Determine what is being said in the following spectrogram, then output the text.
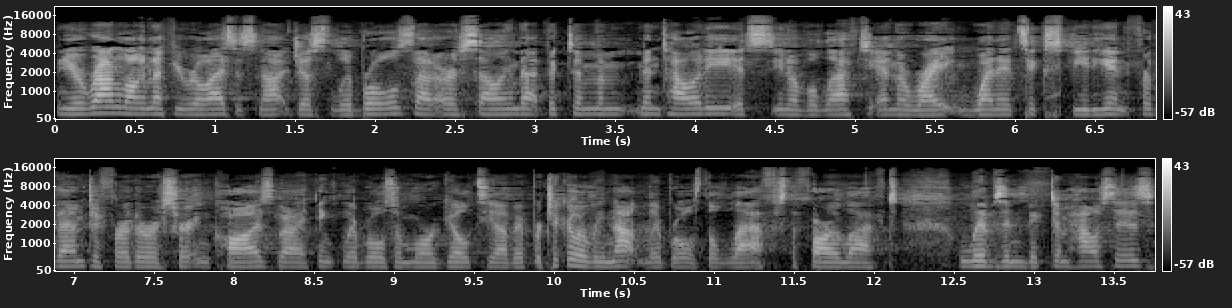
when you're around long enough, you realize it's not just liberals that are selling that victim mentality. It's, you know, the left and the right when it's expedient for them to further a certain cause. But I think liberals are more guilty of it, particularly not liberals, the left, the far left lives in victim houses.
